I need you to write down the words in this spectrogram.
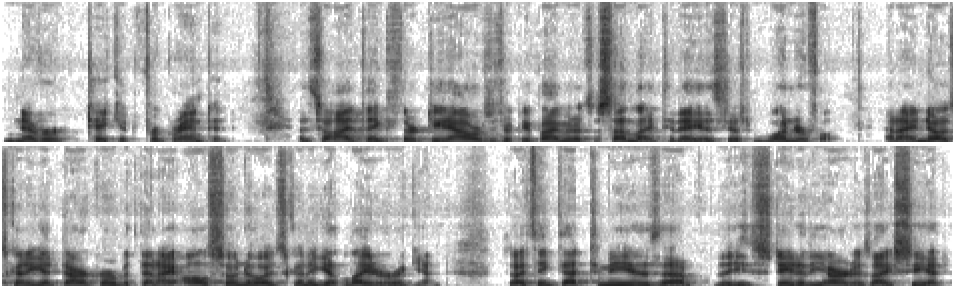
Never take it for granted. And so I think 13 hours and 55 minutes of sunlight today is just wonderful. And I know it's going to get darker, but then I also know it's going to get lighter again. So I think that to me is uh, the state of the art as I see it.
